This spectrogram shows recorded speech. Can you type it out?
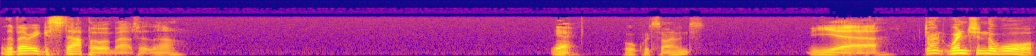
They're very Gestapo about it, though. Yeah, Awkward silence. Yeah. Don't mention the war.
